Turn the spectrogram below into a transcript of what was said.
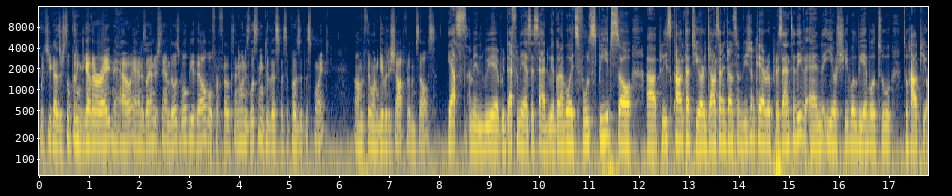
which you guys are still putting together right now. And as I understand, those will be available for folks, anyone who's listening to this, I suppose, at this point, um, if they want to give it a shot for themselves. Yes, I mean we we definitely, as I said, we're gonna go its full speed. So uh, please contact your Johnson and Johnson Vision Care representative, and he or she will be able to to help you.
